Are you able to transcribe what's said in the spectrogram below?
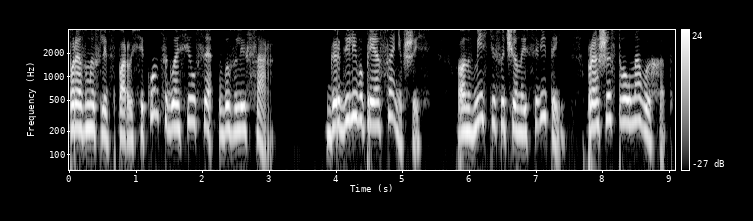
Поразмыслив с пару секунд, согласился Возлисар. Горделиво приосанившись, он вместе с ученой свитой прошествовал на выход.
